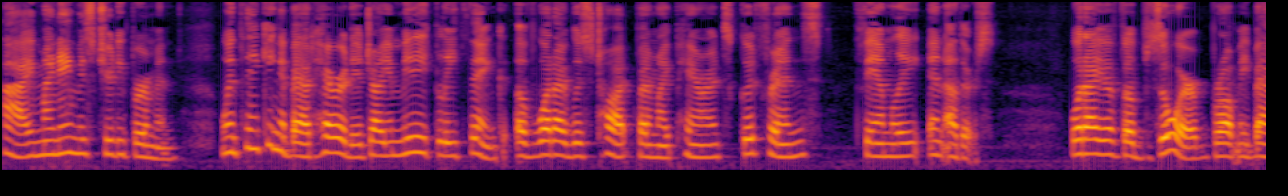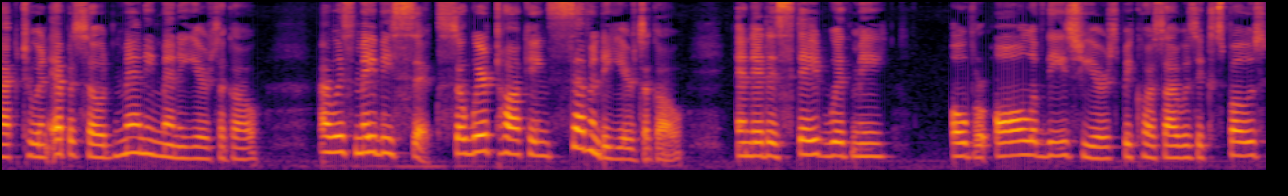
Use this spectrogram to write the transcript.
Hi, my name is Judy Berman. When thinking about heritage, I immediately think of what I was taught by my parents, good friends, family, and others. What I have absorbed brought me back to an episode many, many years ago. I was maybe six, so we're talking 70 years ago, and it has stayed with me over all of these years because I was exposed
